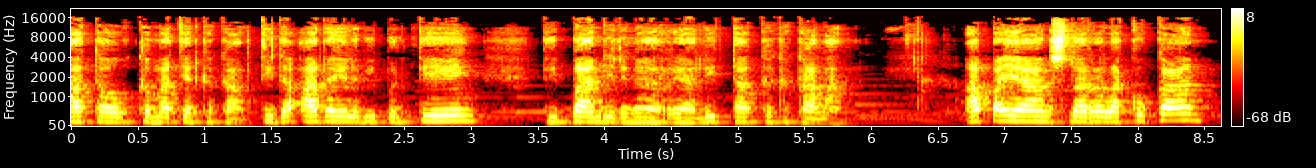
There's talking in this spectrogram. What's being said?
atau kematian kekal. Tidak ada yang lebih penting dibanding dengan realita kekekalan. Apa yang saudara lakukan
